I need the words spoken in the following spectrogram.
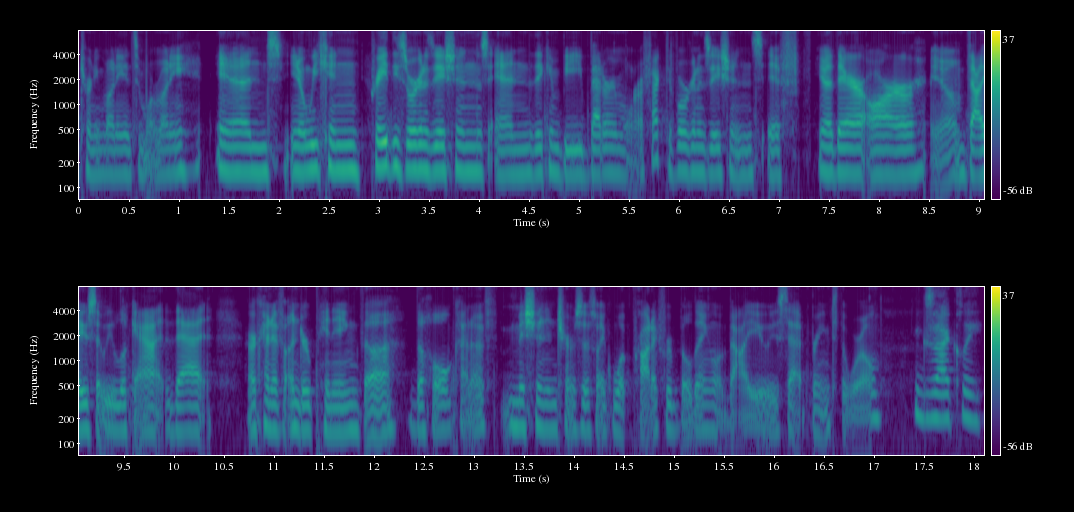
turning money into more money. And you know we can create these organizations and they can be better and more effective organizations if you know there are you know values that we look at that are kind of underpinning the the whole kind of mission in terms of like what product we're building, what value is that bringing to the world. Exactly.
